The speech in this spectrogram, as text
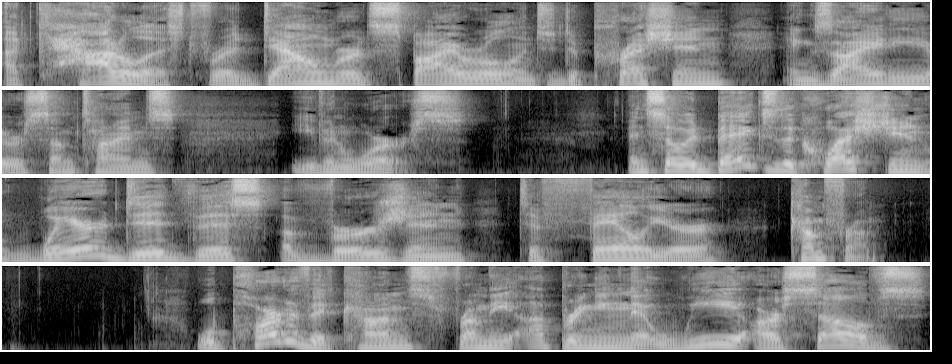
a catalyst for a downward spiral into depression, anxiety, or sometimes even worse. And so it begs the question where did this aversion to failure come from? Well, part of it comes from the upbringing that we ourselves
